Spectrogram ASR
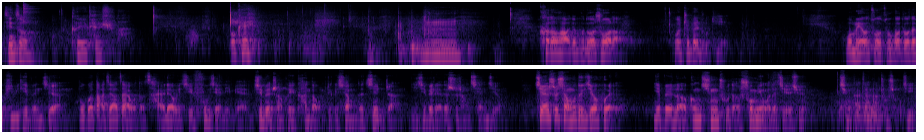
靳总，可以开始了。OK，嗯，客套话我就不多说了，我直奔主题。我没有做足够多的 PPT 文件，不过大家在我的材料以及附件里面，基本上可以看到我们这个项目的进展以及未来的市场前景。既然是项目对接会，也为了更清楚地说明我的结训，请大家拿出手机，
